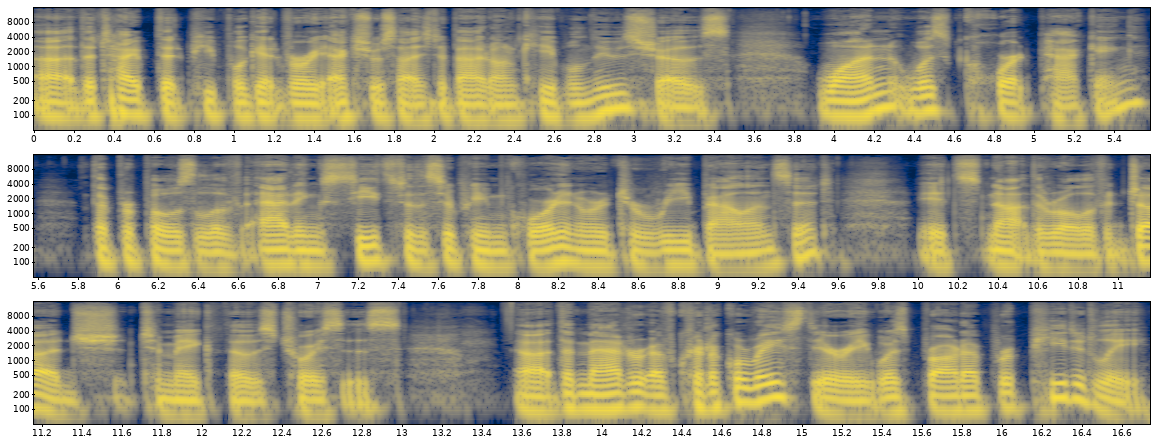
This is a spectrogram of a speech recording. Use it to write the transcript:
uh, the type that people get very exercised about on cable news shows. One was court packing, the proposal of adding seats to the Supreme Court in order to rebalance it. It's not the role of a judge to make those choices. Uh, the matter of critical race theory was brought up repeatedly,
